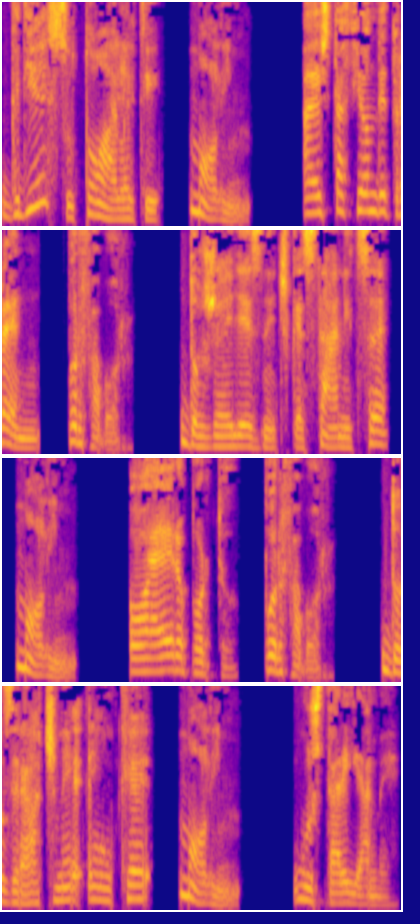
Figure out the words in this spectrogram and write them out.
gdje su toaleti, molim, a estación de tren, por favor, do željezničke stanice, molim, o aeroporto, por favor, do zračne luke, molim, gustaríame,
